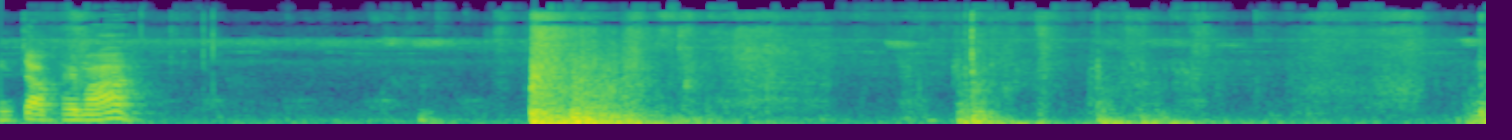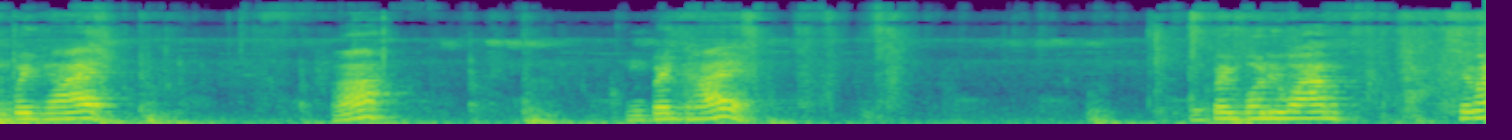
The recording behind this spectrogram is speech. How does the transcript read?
มึงจับใครมา มึงเป็นใคร ฮะ มึงเป็นใคร มึงเป็นบริวารใช่ไหม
